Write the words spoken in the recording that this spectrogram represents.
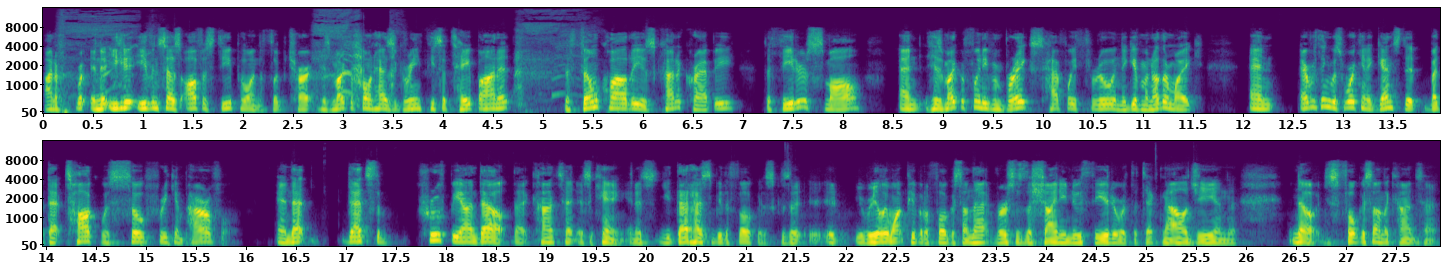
on a and it even says office depot on the flip chart. His microphone has a green piece of tape on it. The film quality is kind of crappy. The theater's small. And his microphone even breaks halfway through and they give him another mic. And everything was working against it but that talk was so freaking powerful. And that that's the proof beyond doubt that content is king and it's that has to be the focus because it, it, you really want people to focus on that versus the shiny new theater with the technology and the no just focus on the content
